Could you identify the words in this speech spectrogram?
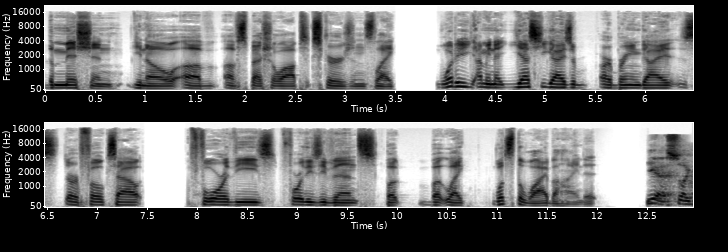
the mission, you know, of of special ops Xcursions? Like, what are you? I mean, yes, you guys are are bringing guys or folks out for these for these events, but but like, what's the why behind it? Yes, like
